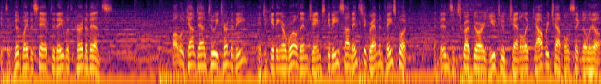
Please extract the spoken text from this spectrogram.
It's a good way to stay up to date with current events. Follow Countdown to Eternity, Educating Our World, and James Kaddis on Instagram and Facebook. And then subscribe to our YouTube channel at Calvary Chapel, Signal Hill.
